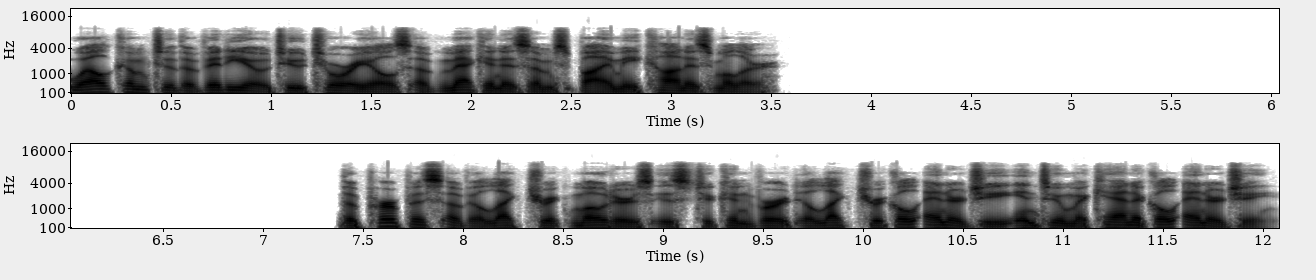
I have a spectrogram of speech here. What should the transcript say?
Welcome to the video tutorials of mechanisms by Mekanizmalar. The purpose of electric motors is to convert electrical energy into mechanical energy.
